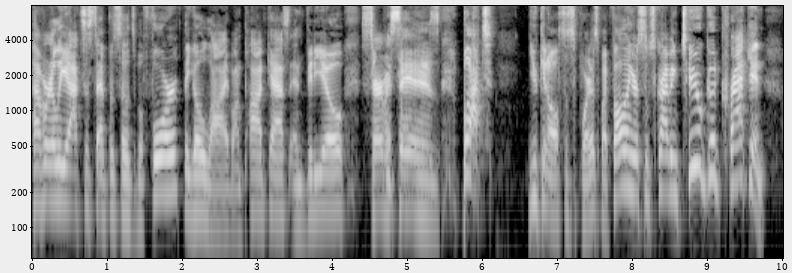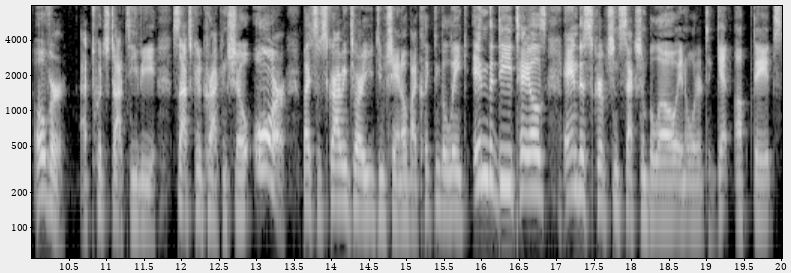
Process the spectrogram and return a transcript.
have early access to episodes before they go live on podcast and video services. But you can also support us by following or subscribing to Good Kraken over at twitch.tv slash good kraken show or by subscribing to our youtube channel by clicking the link in the details and description section below in order to get updates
